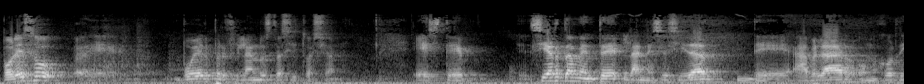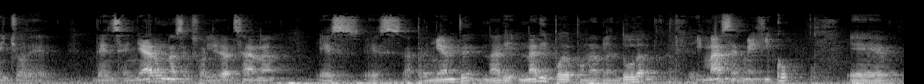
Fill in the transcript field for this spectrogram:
Por eso eh, voy a ir perfilando esta situación. Este, ciertamente la necesidad de hablar, o mejor dicho, de, de enseñar una sexualidad sana es, es apremiante, nadie, nadie puede ponerla en duda, y más en México. Eh,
